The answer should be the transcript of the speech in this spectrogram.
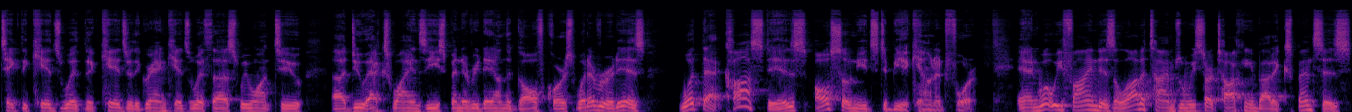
take the kids with the kids or the grandkids with us, we want to uh, do X, Y, and Z, spend every day on the golf course, whatever it is. What that cost is also needs to be accounted for. And what we find is a lot of times when we start talking about expenses,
